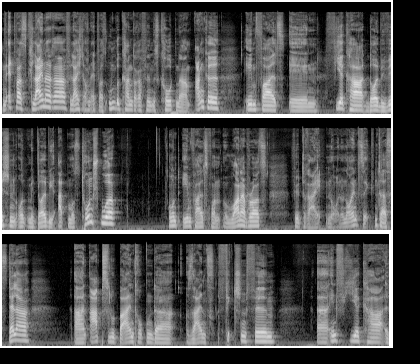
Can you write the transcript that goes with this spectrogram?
Ein etwas kleinerer, vielleicht auch ein etwas unbekannterer Film ist Codename Uncle, ebenfalls in 4K Dolby Vision und mit Dolby Atmos Tonspur und ebenfalls von Warner Bros. für 3,99. Interstellar, ein absolut beeindruckender Science-Fiction-Film in 4K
